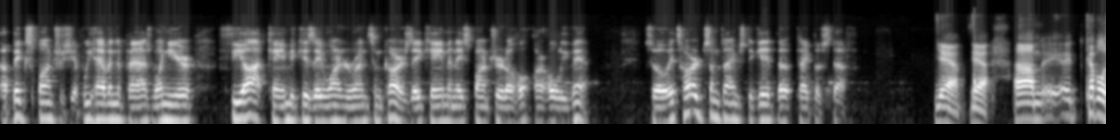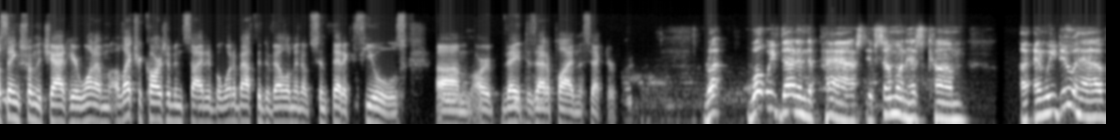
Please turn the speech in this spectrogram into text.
a big sponsorship. We have in the past. One year, Fiat came because they wanted to run some cars. They came and they sponsored whole, our whole event. So it's hard sometimes to get that type of stuff. Yeah, yeah. Um, a couple of things from the chat here. One of them, electric cars have been cited, but what about the development of synthetic fuels? Um, are they does that apply in the sector? Right. What we've done in the past, if someone has come, uh, and we do have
